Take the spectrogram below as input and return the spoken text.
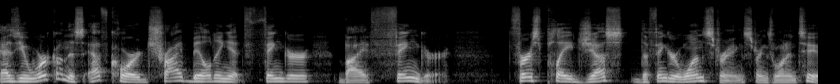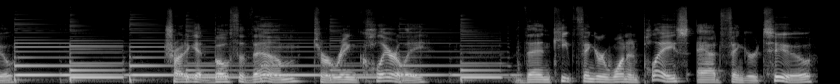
As you work on this F chord, try building it finger by finger. First play just the finger one string, strings one and two. Try to get both of them to ring clearly. Then keep finger one in place, add finger two.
